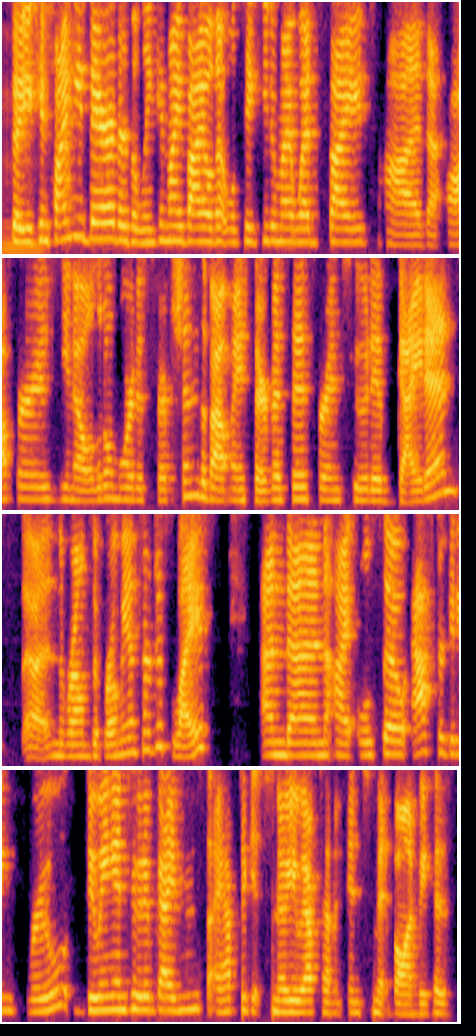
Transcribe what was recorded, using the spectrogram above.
So you Mm. can find me there. There's a link in my bio that will take you to my website uh, that offers, you know, a little more descriptions about my services for intuitive guidance uh, in the realms of romance or just life. And then I also, after getting through doing intuitive guidance, I have to get to know you. I have to have an intimate bond because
